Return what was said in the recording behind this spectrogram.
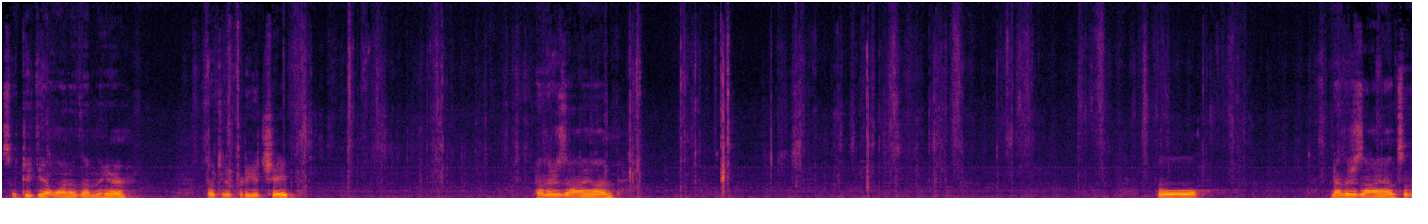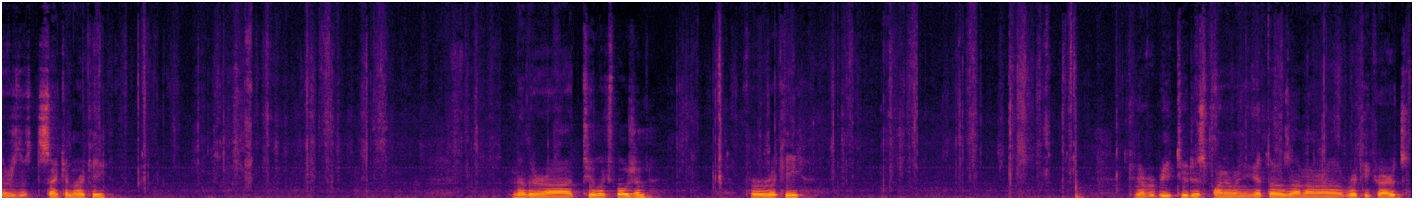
So did get one of them here. Looking in pretty good shape. Another Zion. Full. Another Zion, so there's the second rookie. Another uh, Teal Explosion for a rookie. Can never be too disappointed when you get those on uh, rookie cards.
